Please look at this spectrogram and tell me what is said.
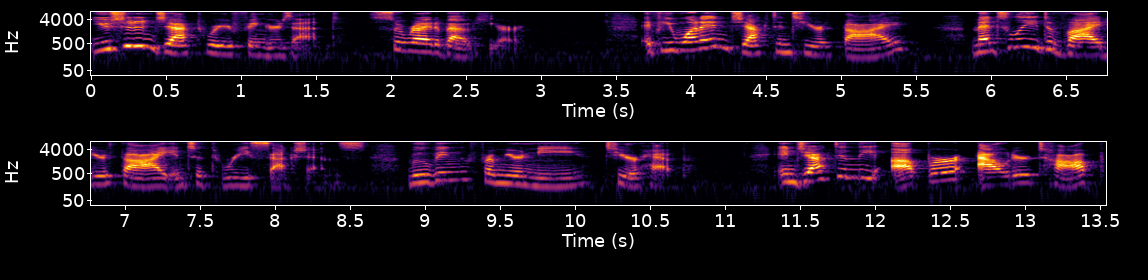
You should inject where your fingers end, so right about here. If you want to inject into your thigh, mentally divide your thigh into three sections, moving from your knee to your hip. Inject in the upper outer top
